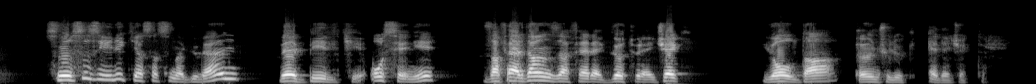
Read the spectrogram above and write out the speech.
Sınırsız iyilik yasasına güven ve bil ki o seni zaferden zafere götürecek yolda öncülük edecektir.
